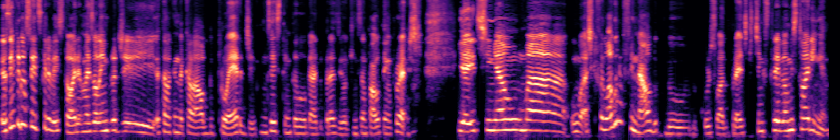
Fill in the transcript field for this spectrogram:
Eu sempre gostei de escrever história, mas eu lembro de. Eu tava tendo aquela aula do Proerd, não sei se tem em todo lugar do Brasil, aqui em São Paulo tem o Proerd. E aí tinha uma. Um, acho que foi logo no final do, do, do curso lá do Proerd que tinha que escrever uma historinha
